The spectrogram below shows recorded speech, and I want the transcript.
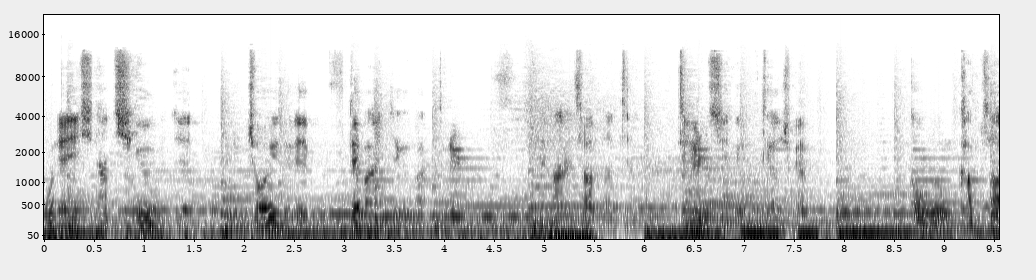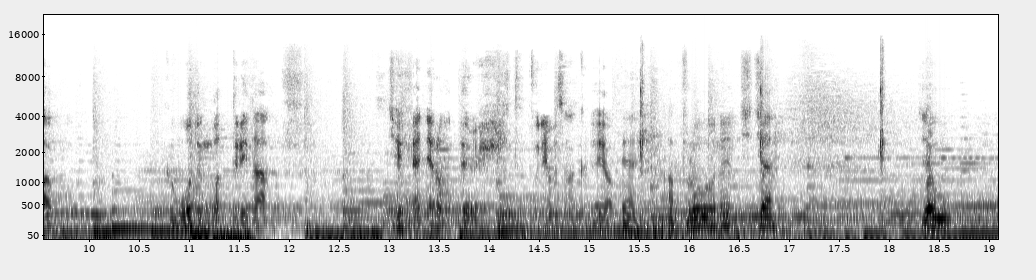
5년이 지난 지금 이제 저희들의 무대와 이제 음악들을 이제 많은 사람들한테 들릴 수 있는 것 같아가지고 너무너무 감사하고 그 모든 것들이 다 제 팬 여러분들 덕분이라고 생각을 해요. 네, 앞으로는 진짜 이제 우-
